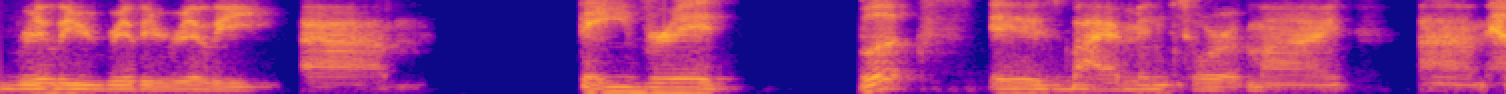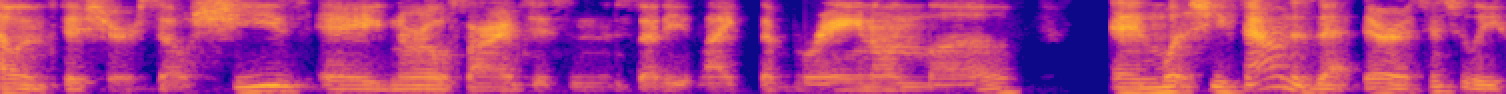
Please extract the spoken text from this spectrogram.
really, really, really um, favorite books is by a mentor of mine, um, Helen Fisher. So she's a neuroscientist and studied like the brain on love. And what she found is that there are essentially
